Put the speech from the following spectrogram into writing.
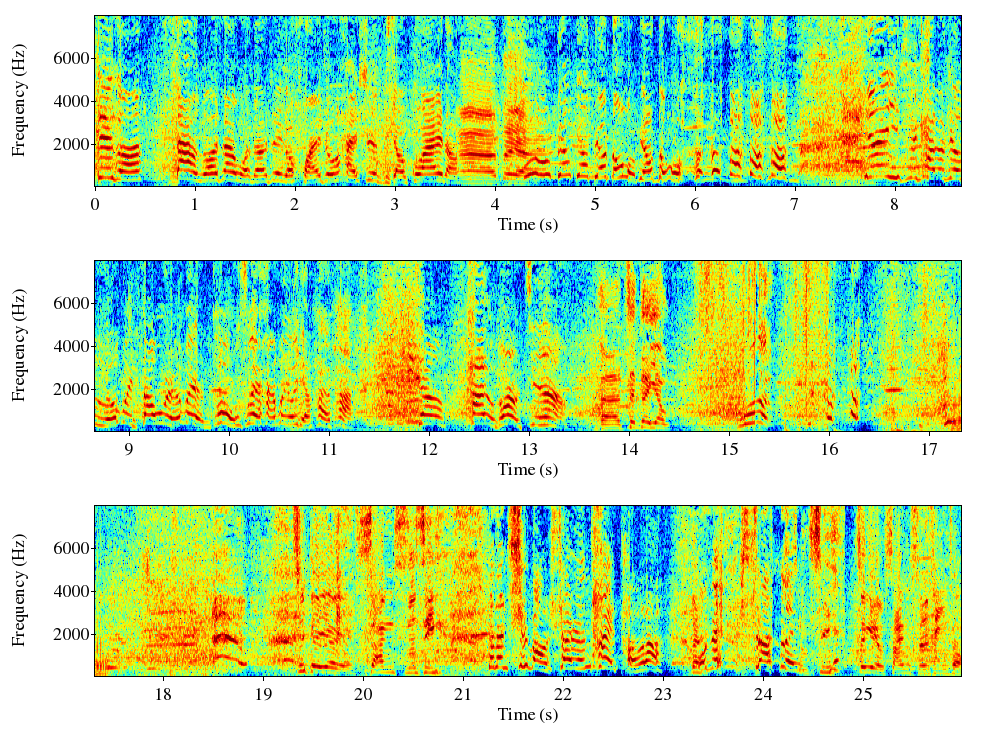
这个大鹅在我的这个怀中还是比较乖的。啊，对呀。哦，不要不要不要动我，不要动我！因为一直看到这个鹅会刀人，会很痛，所以还会有点害怕。像它有多少斤啊？呃，这个有，我，这个要有三十斤。它的翅膀扇人太疼了，我被扇了一斤。这个有三十斤重，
